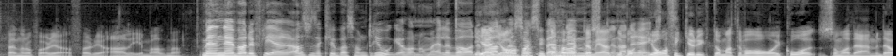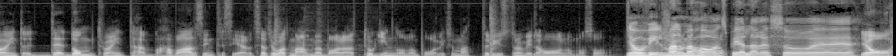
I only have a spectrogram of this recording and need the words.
spännande att följa, följa Ali i Malmö. Men eh, var det fler allsvenska klubbar som drog i honom? Eller var det Ja, Malmö jag har faktiskt inte hört det, men jag, det var, jag fick ju rykte om att det var AIK som var där, men det har inte, det, de tror jag inte har, var alls intresserade Så jag tror att Malmö bara tog in honom på liksom att Rydström ville ha honom och så Ja och vill Malmö ha en spelare så eh, Ja,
